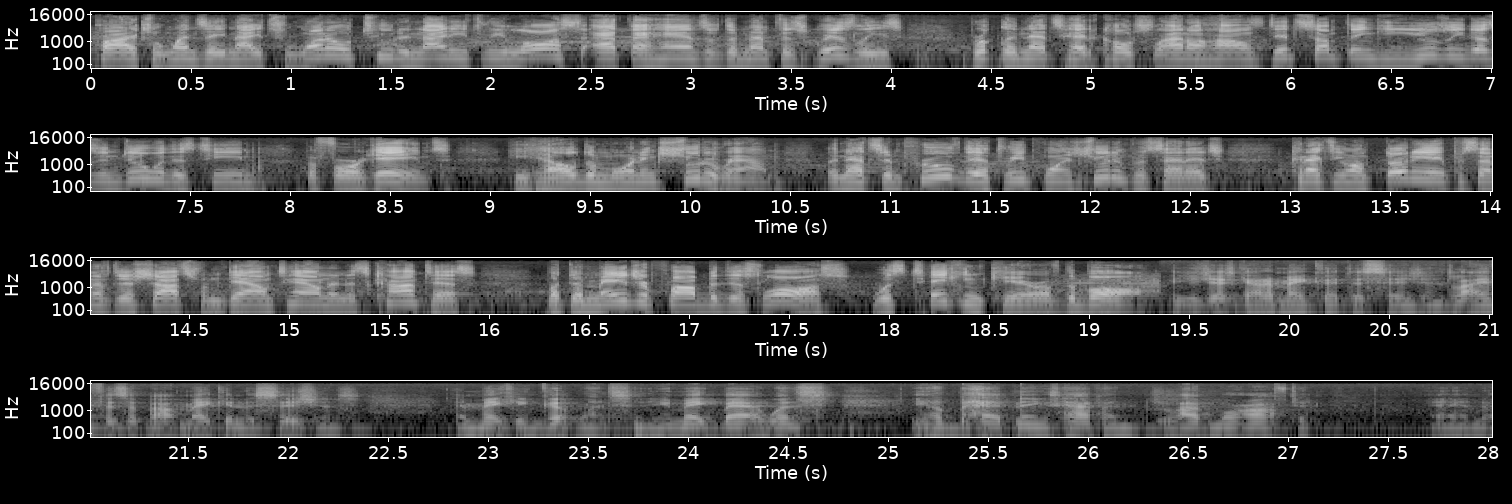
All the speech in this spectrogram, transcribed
Prior to Wednesday night's 102 93 loss at the hands of the Memphis Grizzlies, Brooklyn Nets head coach Lionel Hollins did something he usually doesn't do with his team before games. He held a morning shoot around. The Nets improved their three point shooting percentage, connecting on 38% of their shots from downtown in this contest, but the major problem with this loss was taking care of the ball. You just got to make good decisions. Life is about making decisions and making good ones. And you make bad ones, you know, bad things happen a lot more often. And uh,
